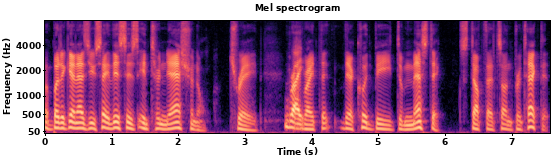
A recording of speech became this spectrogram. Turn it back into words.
But again, as you say, this is international trade. Right. Right. That there could be domestic stuff that's unprotected.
